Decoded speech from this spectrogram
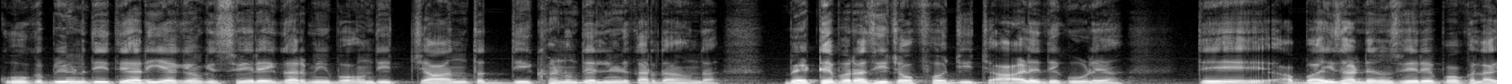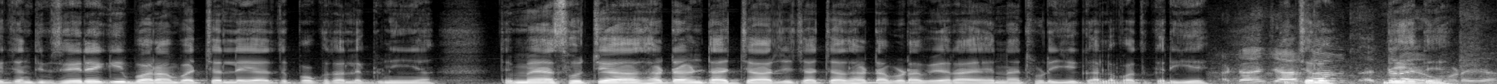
ਕੋਕ ਪੀਣ ਦੀ ਤਿਆਰੀ ਹੈ ਕਿਉਂਕਿ ਸਵੇਰੇ ਗਰਮੀ ਬਹੁਤ ਹੁੰਦੀ, ਚਾਹ ਨੂੰ ਤਾਂ ਦੇਖਣ ਨੂੰ ਦਿਲ ਨਹੀਂ ਕਰਦਾ ਹੁੰਦਾ। ਬੈਠੇ ਪਰ ਅਸੀਂ ਚੌ ਫੌਜੀ ਚਾਹ ਵਾਲੇ ਦੇ ਕੋਲ ਆ। ਤੇ ਆ ਬਾਈ ਸਾਡੇ ਨੂੰ ਸਵੇਰੇ ਭੁੱਖ ਲੱਗ ਜਾਂਦੀ ਸਵੇਰੇ ਕੀ 12 ਵਜੇ ਚੱਲੇ ਆ ਤੇ ਭੁੱਖ ਤਾਂ ਲੱਗਣੀ ਆ। ਤੇ ਮੈਂ ਸੋਚਿਆ ਸਾਡਾ ਚਾਰਜ ਚਾਚਾ ਸਾਡਾ ਬੜਾ ਪਿਆਰਾ ਹੈ ਇਹਨਾਂ ਥੋੜੀ ਜੀ ਗੱਲਬਾਤ ਕਰੀਏ। ਚਲੋ ਦੇਖਦੇ ਆ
